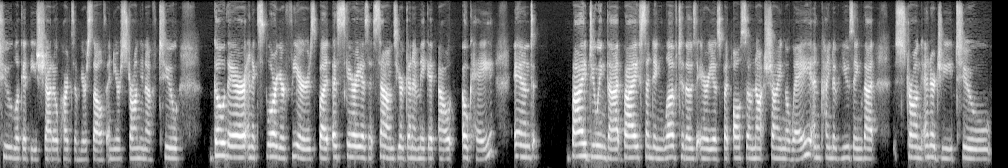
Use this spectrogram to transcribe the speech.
to look at these shadow parts of yourself and you're strong enough to go there and explore your fears. But as scary as it sounds, you're going to make it out okay. And by doing that, by sending love to those areas, but also not shying away and kind of using that strong energy to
